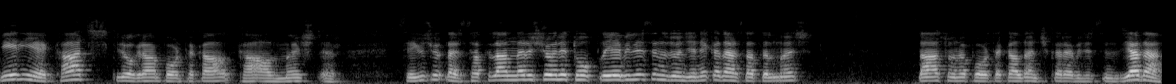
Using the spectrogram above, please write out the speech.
Geriye kaç kilogram portakal kalmıştır? Sevgili çocuklar satılanları şöyle toplayabilirsiniz. Önce ne kadar satılmış? Daha sonra portakaldan çıkarabilirsiniz. Ya da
